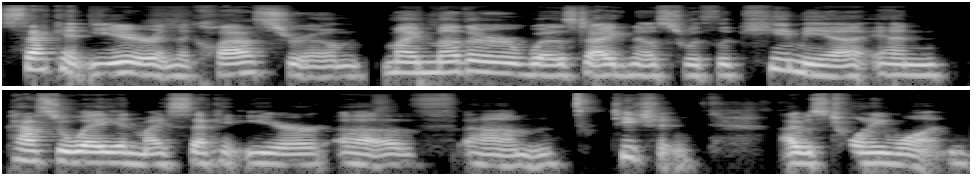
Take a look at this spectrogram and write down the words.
second year in the classroom. My mother was diagnosed with leukemia and passed away in my second year of um, teaching. I was 21,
